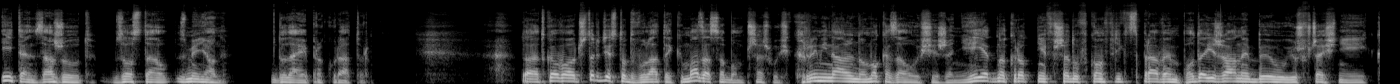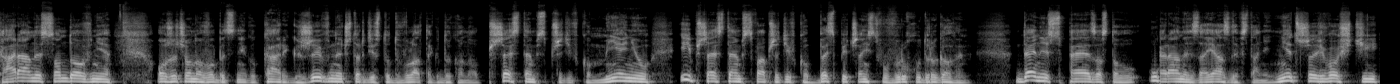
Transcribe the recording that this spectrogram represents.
i ten zarzut został zmieniony, dodaje prokurator. Dodatkowo 42-latek ma za sobą przeszłość kryminalną. Okazało się, że niejednokrotnie wszedł w konflikt z prawem. Podejrzany był już wcześniej karany sądownie. Orzeczono wobec niego kary grzywny. 42-latek dokonał przestępstw przeciwko mieniu i przestępstwa przeciwko bezpieczeństwu w ruchu drogowym. Denis P. został ukarany za jazdę w stanie nietrzeźwości,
